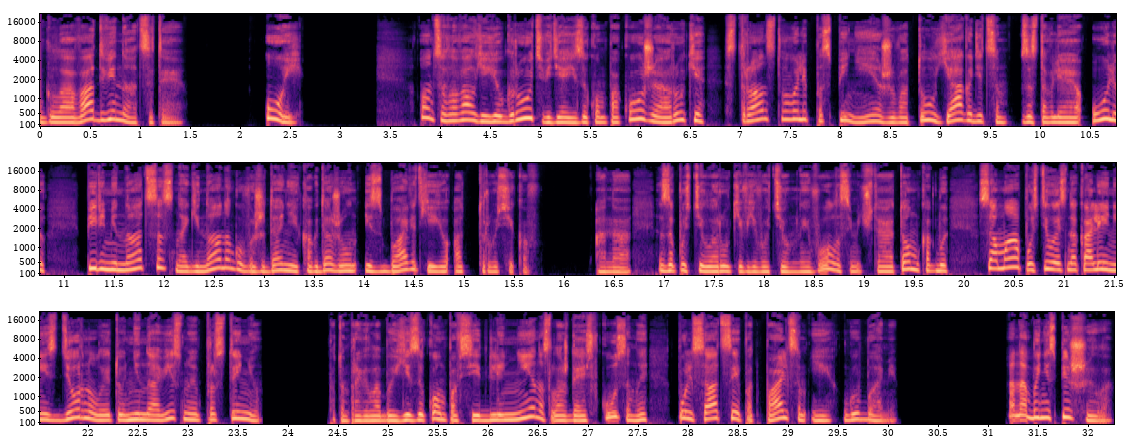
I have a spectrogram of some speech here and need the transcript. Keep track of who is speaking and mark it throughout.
Speaker 1: Глава 12. Ой. Он целовал ее грудь, ведя языком по коже, а руки странствовали по спине, животу, ягодицам, заставляя Олю переминаться с ноги на ногу в ожидании, когда же он избавит ее от трусиков. Она запустила руки в его темные волосы, мечтая о том, как бы сама опустилась на колени и сдернула эту ненавистную простыню. Потом провела бы языком по всей длине, наслаждаясь вкусом и пульсацией под пальцем и губами. Она бы не спешила.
